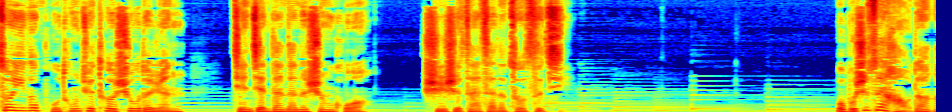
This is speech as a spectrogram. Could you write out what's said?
做一个普通却特殊的人。简简单单的生活，实实在在的做自己。我不是最好的，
